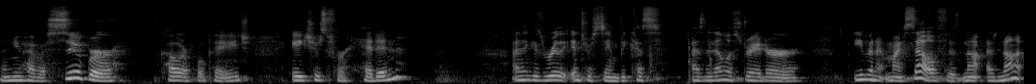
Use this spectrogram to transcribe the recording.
Then you have a super colorful page. H is for hidden. I think is really interesting because as an illustrator, even at myself as not as not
